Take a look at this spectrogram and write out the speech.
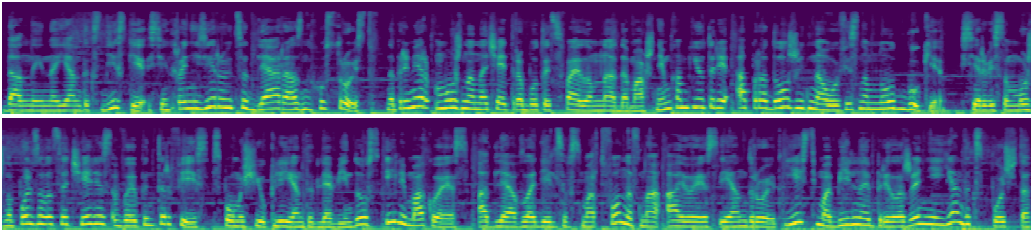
Данные на Яндекс Диске синхронизируются для разных устройств. Например, можно начать работать с файлом на домашнем компьютере, а продолжить на офисном ноутбуке. Сервисом можно пользоваться через веб-интерфейс с помощью клиента для Windows или macOS. А для владельцев смартфонов на iOS и Android есть мобильное приложение Яндекс Почта,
